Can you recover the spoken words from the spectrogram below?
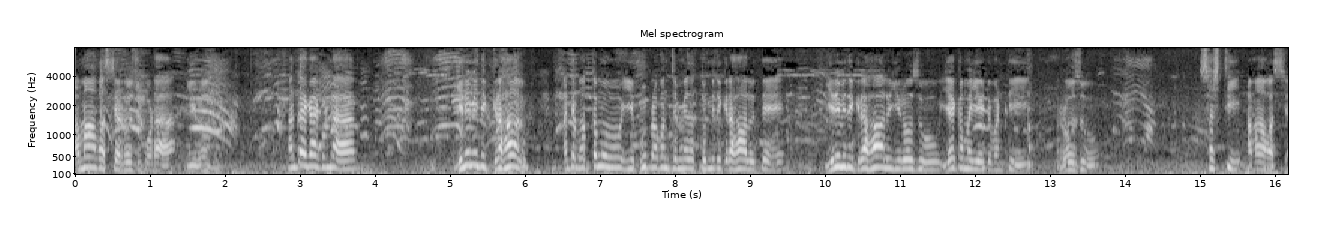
అమావాస్య రోజు కూడా ఈ రోజు. అంతేకాకుండా ఎనిమిది గ్రహాలు అంటే మొత్తము ఈ భూప్రపంచం మీద తొమ్మిది గ్రహాలు అయితే ఎనిమిది గ్రహాలు ఈరోజు ఏకమయ్యేటువంటి రోజు షష్ఠి అమావాస్య.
